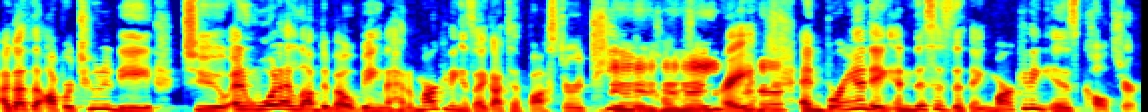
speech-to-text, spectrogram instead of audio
I got the opportunity to, and what I loved about being the head of marketing is I got to foster a team mm-hmm, culture, right? Mm-hmm. And branding. And this is the thing marketing is culture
